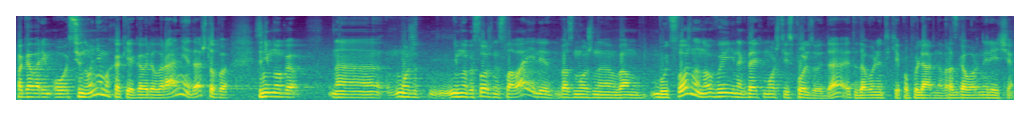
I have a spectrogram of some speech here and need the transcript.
поговорим о синонимах, как я говорил ранее, да, чтобы это немного, может, немного сложные слова или, возможно, вам будет сложно, но вы иногда их можете использовать, да, это довольно-таки популярно в разговорной речи.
